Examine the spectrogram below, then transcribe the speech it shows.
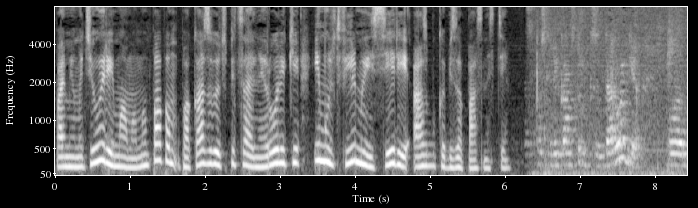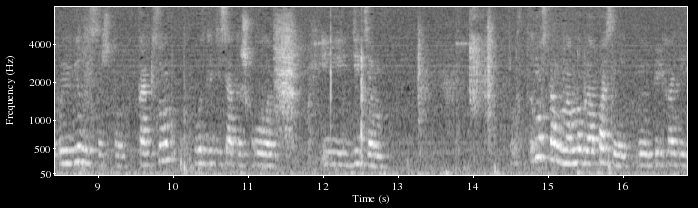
Помимо теории, мамам и папам показывают специальные ролики и мультфильмы из серии «Азбука безопасности». После реконструкции дороги э, появилось, что кольцо возле 10 школы, и детям ну, стало намного опаснее э, переходить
